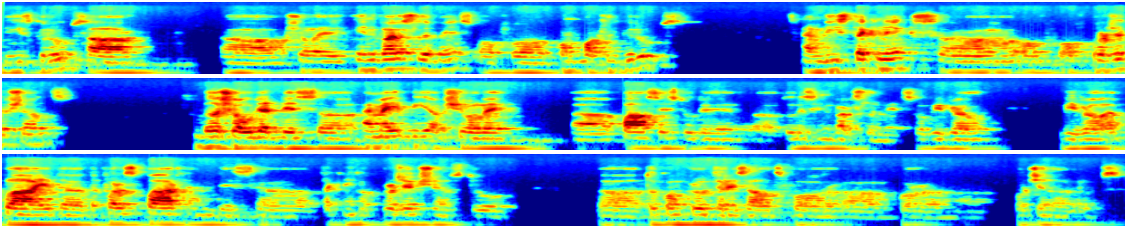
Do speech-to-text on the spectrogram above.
these groups are actually inverse limits of compact groups, and these techniques of, of projections will show that this MAP actually passes to the to this inverse limit. So we will we will apply the, the first part and this uh, technique of projections to uh, to conclude the results for uh, for uh, groups.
